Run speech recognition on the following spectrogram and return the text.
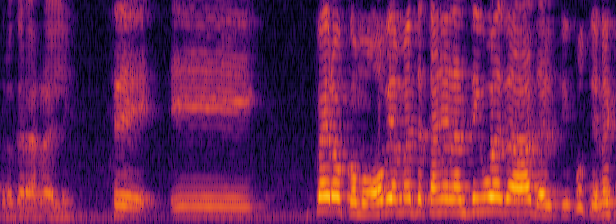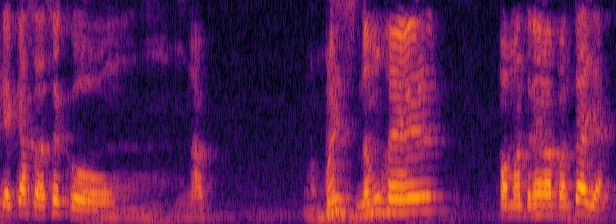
Creo que era Renly. Sí, y. Pero como obviamente están en la antigüedad, el tipo tiene que casarse con una, Una mujer. una mujer para mantener la pantalla.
